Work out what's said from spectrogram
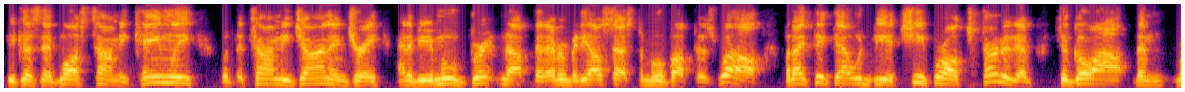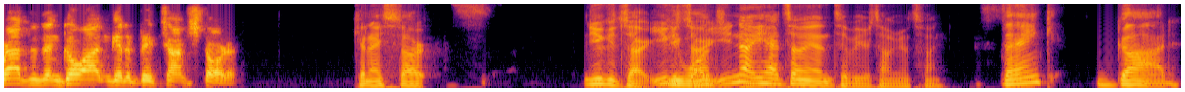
because they've lost Tommy Kahnle with the Tommy John injury. And if you move Britton up, then everybody else has to move up as well. But I think that would be a cheaper alternative to go out than rather than go out and get a big time starter. Can I start? You can start. You You can start. want- You know, you had something on the tip of your tongue. It's fine. Thank God,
